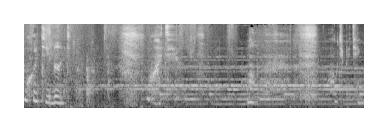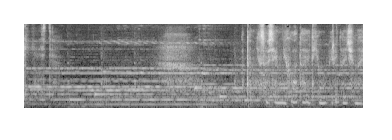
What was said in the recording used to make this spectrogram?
Уходи, Надя. Уходи. Мам, а у тебя деньги есть? А то мне совсем не хватает ему передачи на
